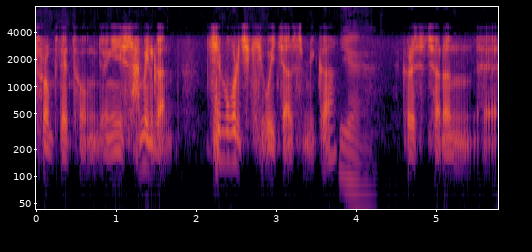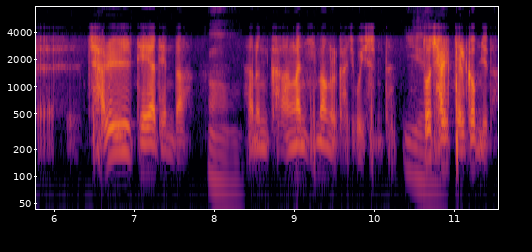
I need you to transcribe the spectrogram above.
트럼프 대통령이 3일간 침묵을 지키고 있지 않습니까? 예. 그래서 저는 잘 돼야 된다 어. 하는 강한 희망을 가지고 있습니다. 예. 또잘 될 겁니다.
